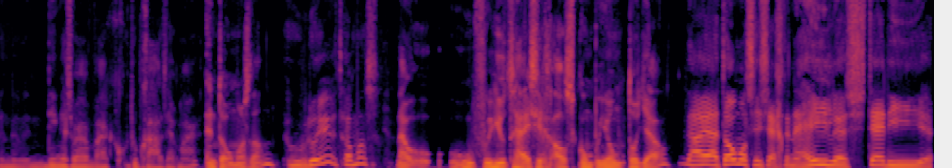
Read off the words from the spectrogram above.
een, een ding is waar, waar ik goed op ga, zeg maar. En Thomas dan? Hoe bedoel je, Thomas? Nou, hoe verhield hij zich als compagnon tot jou? Nou ja, Thomas is echt een hele steady, eh,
